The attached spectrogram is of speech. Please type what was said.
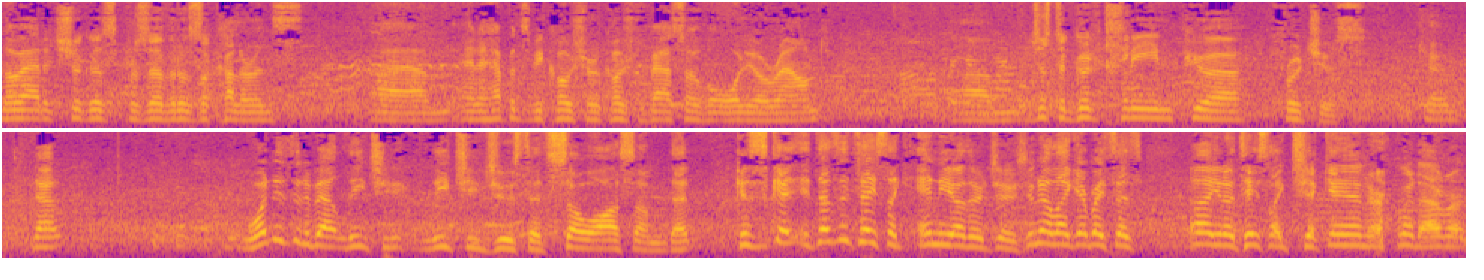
no added sugars, preservatives, or colorants. Um, and it happens to be kosher and kosher for Passover all year round. Um, just a good, clean, pure fruit juice. Okay. Now, what is it about lychee lychee juice that's so awesome that because it doesn't taste like any other juice? You know, like everybody says, oh, you know, it tastes like chicken or whatever.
